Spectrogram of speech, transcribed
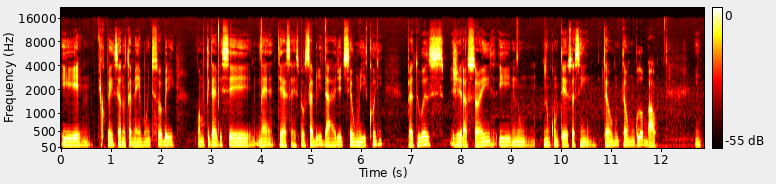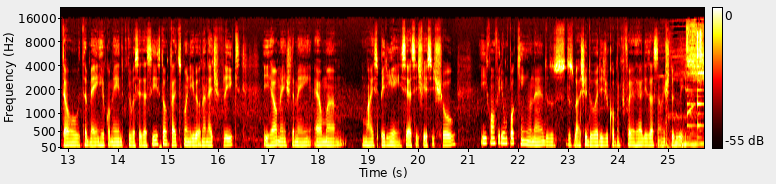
E fico pensando também muito sobre como que deve ser, né, ter essa responsabilidade de ser um ícone para duas gerações e num, num contexto assim tão tão global. Então também recomendo que vocês assistam, está disponível na Netflix e realmente também é uma, uma experiência assistir esse show e conferir um pouquinho, né, dos, dos bastidores de como que foi a realização de tudo isso.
